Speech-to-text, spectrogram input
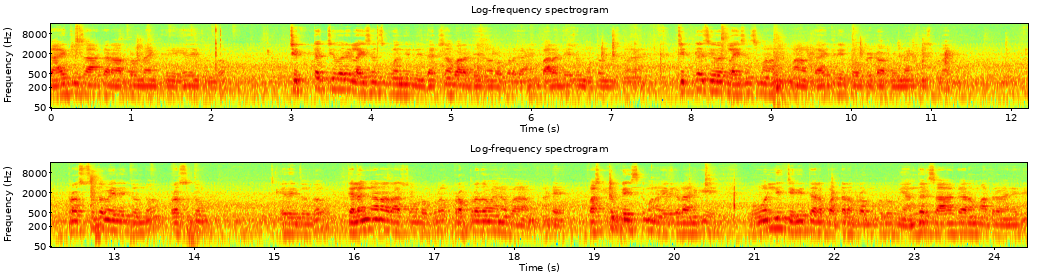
గాయత్రి సహకార అర్బన్ బ్యాంక్ ఏదైతే ఉందో చిట్ట చివరి లైసెన్స్ పొందింది దక్షిణ భారతదేశం లోపల కానీ భారతదేశం మొత్తం తీసుకున్నా కానీ చిట్ట చివరి లైసెన్స్ మనం మన గాయత్రి కోఆపరేటివ్ అర్బన్ బ్యాంక్ తీసుకున్నాం ప్రస్తుతం ఏదైతే ఉందో ప్రస్తుతం ఏదైతే ఉందో తెలంగాణ రాష్ట్రం లోపల ప్రప్రదమైన అంటే ఫస్ట్ ప్లేస్కి మనం ఎదగడానికి ఓన్లీ జగిత్యాల పట్టణ ప్రముఖులు మీ అందరి సహకారం మాత్రమే అనేది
